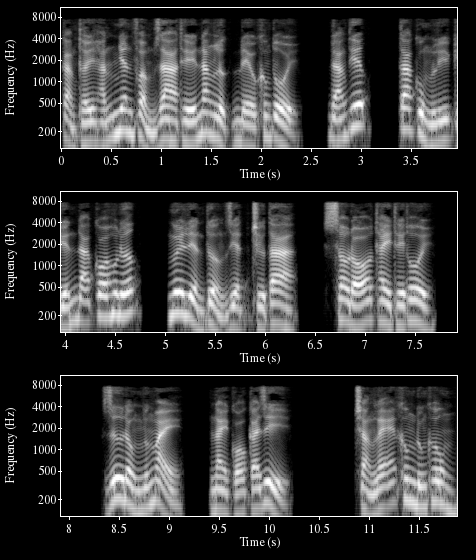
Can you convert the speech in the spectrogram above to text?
cảm thấy hắn nhân phẩm ra thế năng lực đều không tồi, đáng tiếc, ta cùng lý kiến đã có hôn nước, ngươi liền tưởng diệt trừ ta, sau đó thay thế thôi. Dư đồng nhướng mày, này có cái gì? Chẳng lẽ không đúng không?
